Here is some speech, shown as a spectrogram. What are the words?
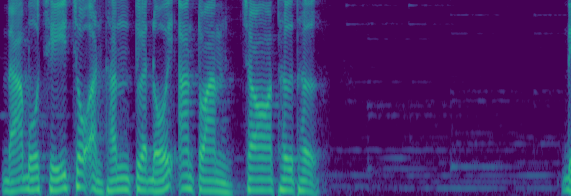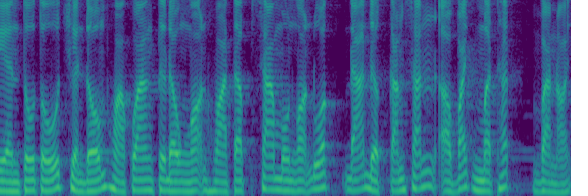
Đã bố trí chỗ ẩn thân tuyệt đối an toàn cho thư thự. Điền Tố Tố chuyển đốm hỏa quang từ đầu ngọn hỏa tập sang một ngọn đuốc đã được cắm sẵn ở vách mật thất và nói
